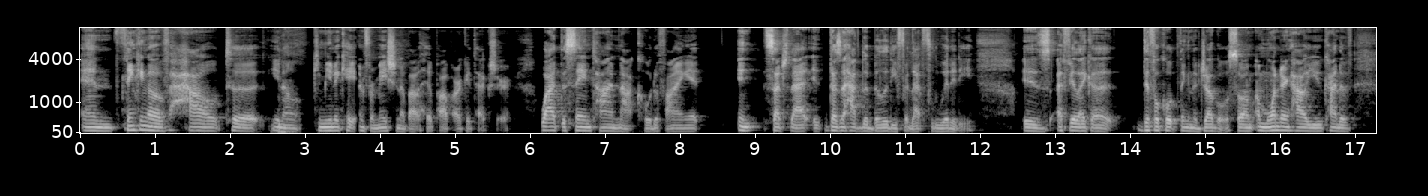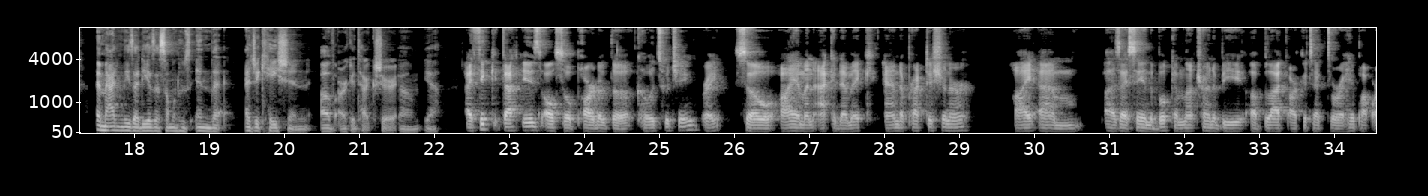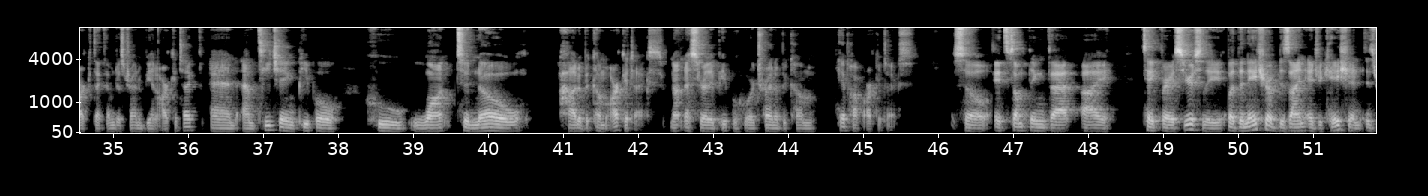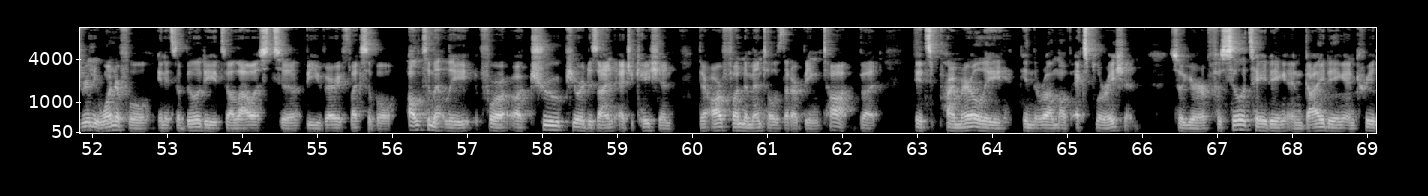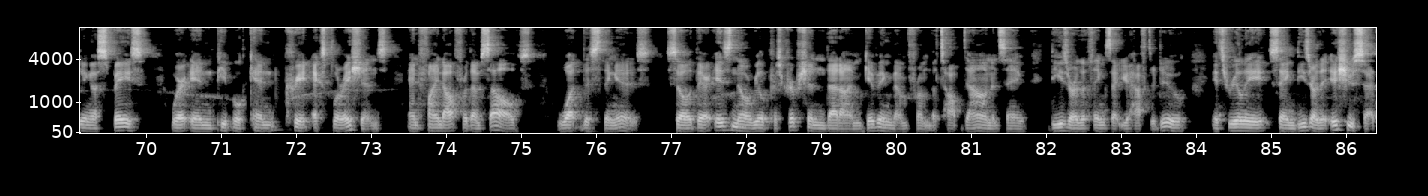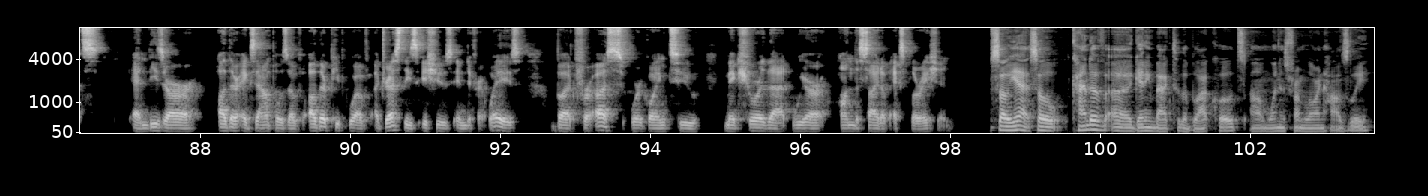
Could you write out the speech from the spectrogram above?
and thinking of how to you know communicate information about hip hop architecture while at the same time not codifying it in such that it doesn't have the ability for that fluidity is i feel like a difficult thing to juggle. So I'm, I'm wondering how you kind of imagine these ideas as someone who's in the education of architecture. Um, yeah. I think that is also part of the code switching, right? So I am an academic and a practitioner. I am, as I say in the book, I'm not trying to be a black architect or a hip hop architect. I'm just trying to be an architect. And I'm teaching people who want to know how to become architects, not necessarily people who are trying to become hip hop architects. So it's something that I take very seriously. But the nature of design education is really wonderful in its ability to allow us to be very flexible. Ultimately, for a true pure design education, there are fundamentals that are being taught, but it's primarily in the realm of exploration. So you're facilitating and guiding and creating a space wherein people can create explorations and find out for themselves what this thing is. So there is no real prescription that I'm giving them from the top down and saying, these are the things that you have to do. It's really saying these are the issue sets and these are other examples of other people who have addressed these issues in different ways. But for us, we're going to make sure that we are on the side of exploration. So yeah, so kind of uh, getting back to the block quotes. Um, one is from Lauren Halsey,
